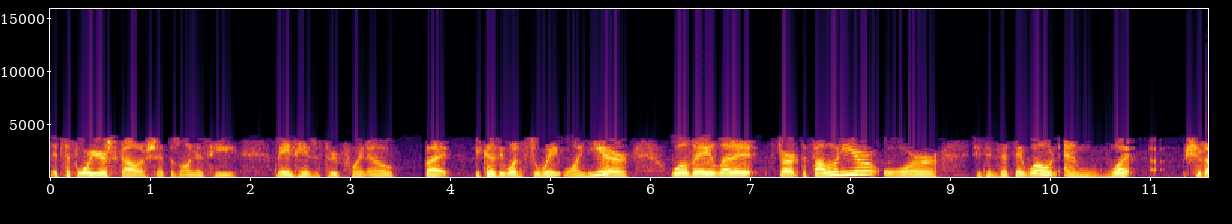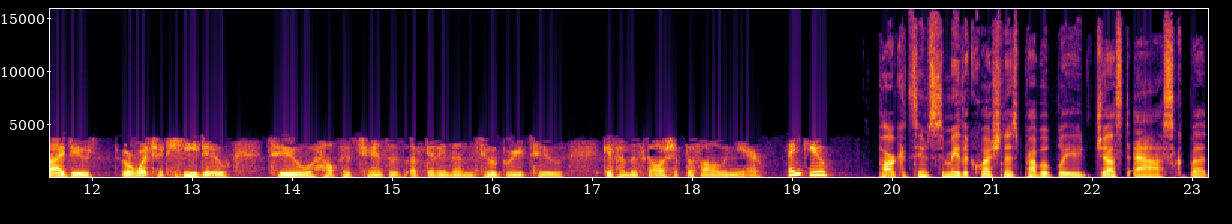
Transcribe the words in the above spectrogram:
It's a four-year scholarship as long as he maintains a 3.0, but because he wants to wait one year, will they let it start the following year or do you think that they won't? And what should I do or what should he do to help his chances of getting them to agree to give him the scholarship the following year? Thank you. Parke, it seems to me the question is probably just ask, but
